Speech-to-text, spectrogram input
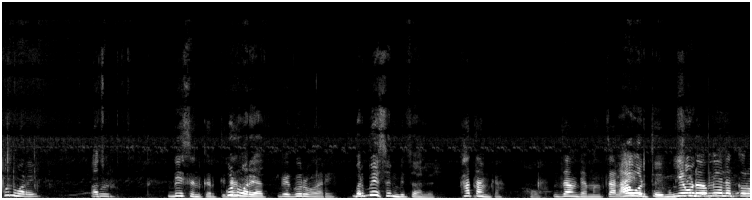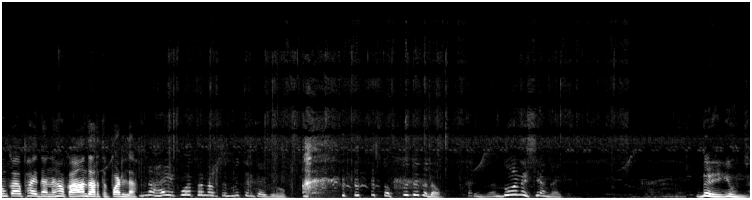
कोणवर आहे? आज बेसन करते कोणवर आहे आज? बे गुरुवारी बरं बेसन बी चालेल. खातान का? हो. जाऊन द्या मग चला. आवडतंय मग एवढं मेहनत करून काय फायदा नाही हो का? अंधार तर पडला. नाही पोचा नसतं मी तरी काय करू? तो तू तिथं जाऊ. दोन शेंगा आहेत. दरी घेऊन जा.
